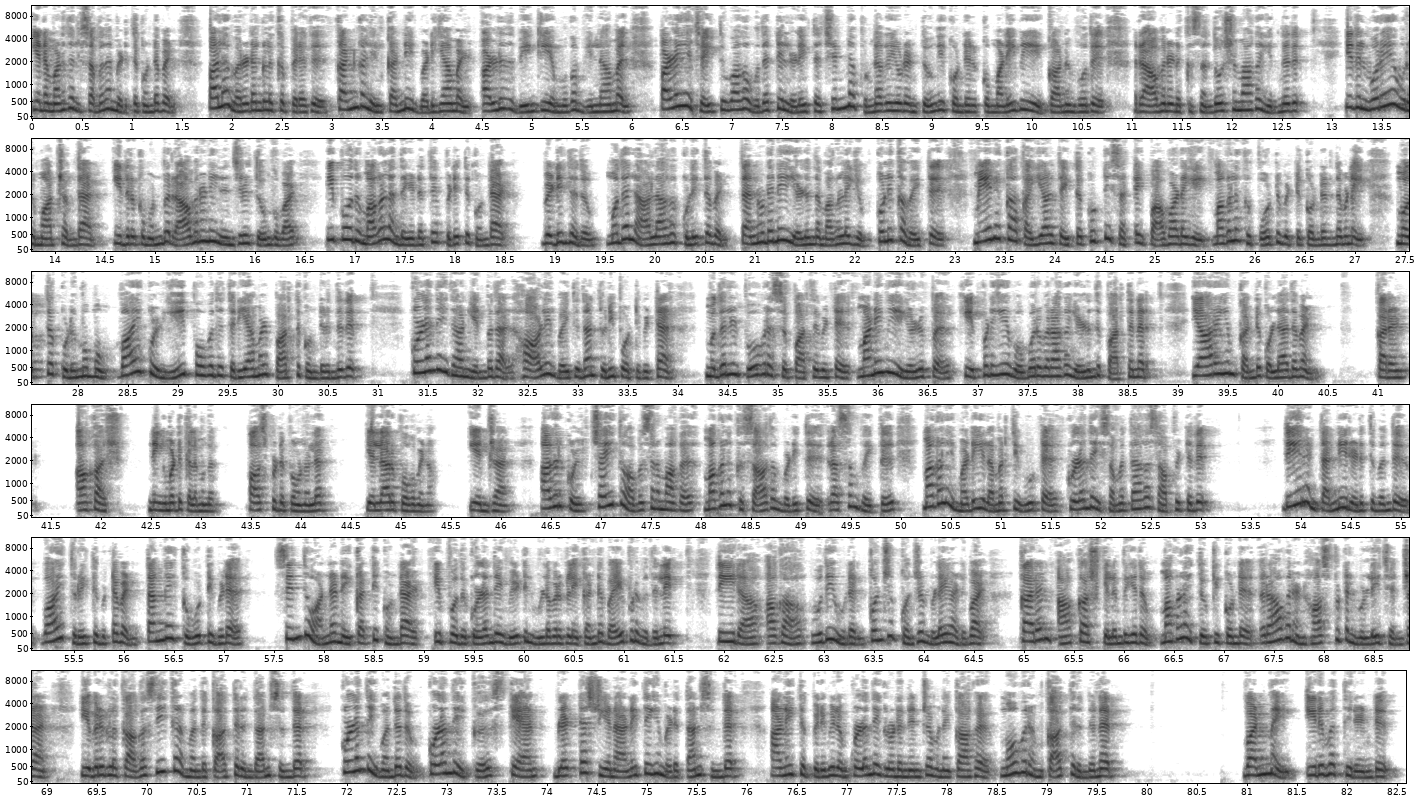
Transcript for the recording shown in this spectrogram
என மனதில் சபதம் எடுத்துக் கொண்டவன் பல வருடங்களுக்கு பிறகு கண்களில் கண்ணீர் வடியாமல் அழுது வீங்கிய முகம் இல்லாமல் பழைய சைத்துவாக உதட்டில் இழைத்த சின்ன புன்னகையுடன் தூங்கிக் கொண்டிருக்கும் மனைவியை காணும்போது ராவணனுக்கு சந்தோஷமாக இருந்தது. இதில் ஒரே ஒரு மாற்றம்தான். இதற்கு முன்பு ராவணனை நெஞ்சில் தூங்குவாள். இப்போது மகள் அந்த இடத்தை பிடித்துக் கொண்டாள். வெடிந்ததும் முதல் ஆளாக குளித்தவன் தன்னுடனே எழுந்த மகளையும் குளிக்க வைத்து மேனகா கையால் தைத்த குட்டி சட்டை பாவாடையை மகளுக்கு போட்டுவிட்டுக் கொண்டிருந்தவனை மொத்த குடும்பமும் வாய்க்குள் ஈ போவது தெரியாமல் பார்த்து கொண்டிருந்தது. குழந்தைதான் என்பதால் ஹாலில் வைத்துதான் துணி போட்டுவிட்டான். முதலில் பூவரசு பார்த்துவிட்டு மனைவியை எழுப்ப இப்படியே ஒவ்வொருவராக எழுந்து பார்த்தனர். யாரையும் கண்டு கொள்ளாதவன் கரண் ஆகாஷ் நீங்க மட்டும் கிளம்புங்க. ஹாஸ்பிட்டல் போகணும்ல? எல்லாரும் போக வேணாம் என்றான். அதற்குள் சைத்து அவசரமாக மகளுக்கு சாதம் வடித்து ரசம் வைத்து மகளை மடியில் அமர்த்தி ஊட்ட குழந்தை சமத்தாக சாப்பிட்டது. தீரன் தண்ணீர் எடுத்து வந்து வாய் துரைத்து விட்டவன் தங்கைக்கு ஊட்டிவிட சிந்து அண்ணனை கட்டி கொண்டாள். இப்போது குழந்தை வீட்டில் உள்ளவர்களை கண்டு பயப்படுவதில்லை. தீரா அகா உதயுடன் கொஞ்சம் கொஞ்சம் விளையாடுவாள். கரண் ஆகாஷ் கிளம்பியதும் மகளை தூக்கிக் கொண்டு ராவணன் ஹாஸ்பிட்டல் உள்ளே சென்றான். இவர்களுக்காக சீக்கிரம் வந்து காத்திருந்தான் சுந்தர். குழந்தை வந்ததும் குழந்தைக்கு ஸ்கேன் பிளட் டெஸ்ட் என அனைத்தையும் எடுத்தான் சுந்தர். அனைத்து பிரிவிலும் குழந்தைகளுடன் நின்றவனுக்காக மூவரும் காத்திருந்தனர். வன்மை இருபத்தி ரெண்டு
